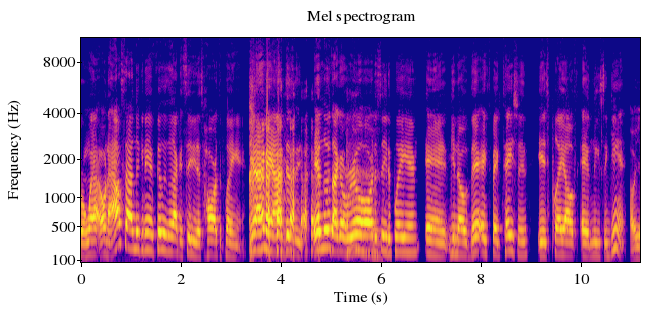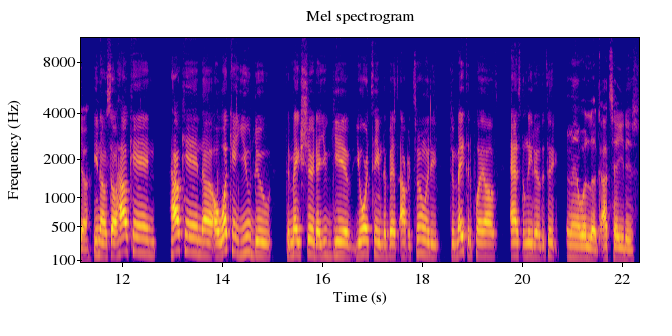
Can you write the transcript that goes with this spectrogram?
from when I, on the outside looking in, Philly look like a city that's hard to play in. You know what I mean? I just it looks like a real hard to city to play in, and you know their expectation is playoffs at least again. Oh yeah. You know, so how can how can uh, or what can you do to make sure that you give your team the best opportunity to make to the playoffs as the leader of the team? Man, well, look, I tell you this.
